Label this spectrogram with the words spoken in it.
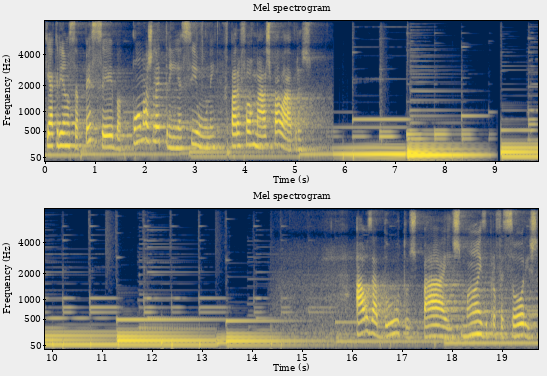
que a criança perceba como as letrinhas se unem para formar as palavras. Aos adultos, pais, mães e professores,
